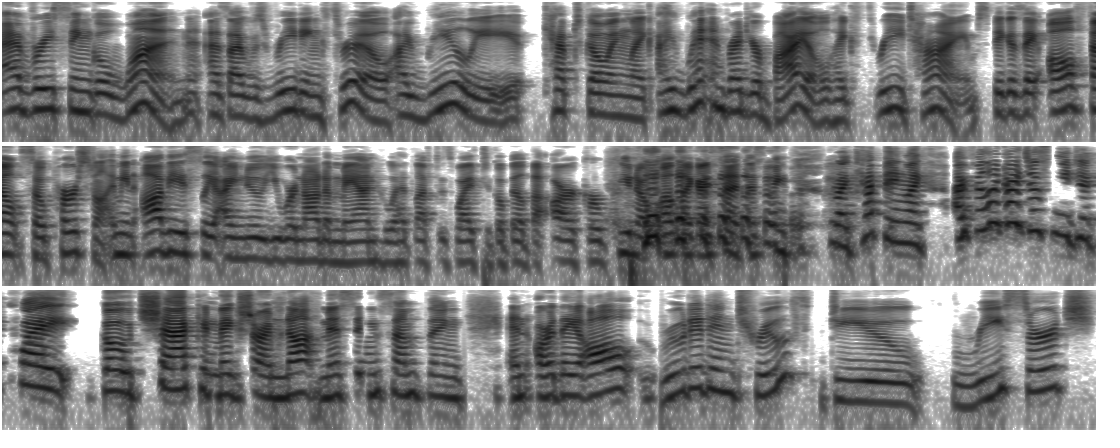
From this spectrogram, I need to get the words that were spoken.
every single one as I was reading through, I really kept going like I went and read your bio like 3 times because they all felt so personal. I mean, obviously I knew you were not a man who had left his wife to go build the ark or you know, like I said this thing, but I kept being like I feel like I just need to quite go check and make sure I'm not missing something. And are they all rooted in truth? Do you research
